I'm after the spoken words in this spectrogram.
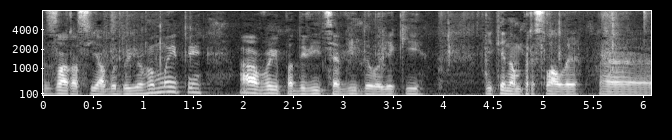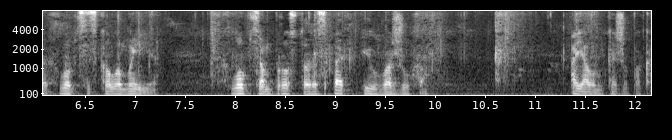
Зараз я буду його мити, а ви подивіться відео, які, які нам прислали е, хлопці з Коломиї. Хлопцям просто респект і уважуха. А я вам кажу пока.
